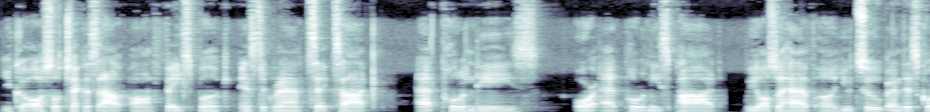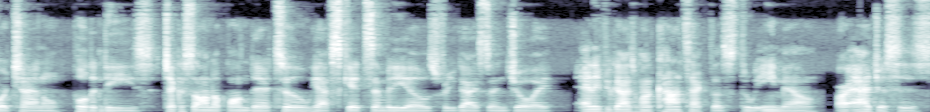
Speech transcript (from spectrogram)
You could also check us out on Facebook, Instagram, TikTok, at Pulling or at Pulling Pod. We also have a YouTube and Discord channel, Pulling Check us on up on there too. We have skits and videos for you guys to enjoy. And if you guys want to contact us through email, our address is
